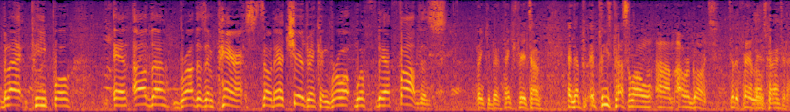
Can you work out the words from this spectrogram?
black people and other brothers and parents so their children can grow up with their fathers. Thank you, Ben. Thank you for your time. And uh, please pass along um, our regards to the family okay. today.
